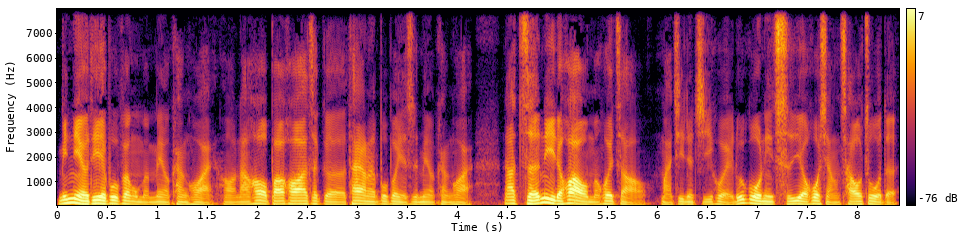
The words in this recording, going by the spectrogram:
明年有跌的部分我们没有看坏，好，然后包括这个太阳的部分也是没有看坏。那整理的话，我们会找买进的机会。如果你持有或想操作的，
